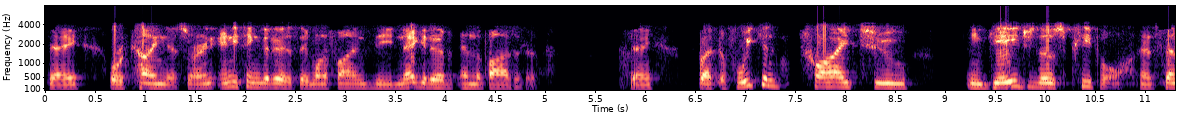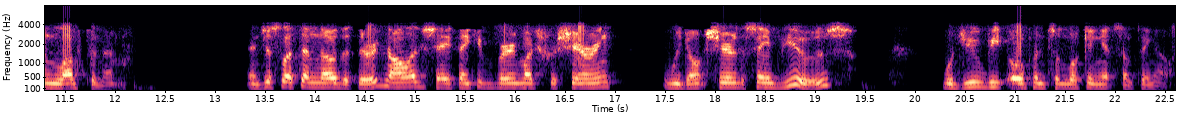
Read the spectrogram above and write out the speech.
okay, or kindness or any, anything that is. They want to find the negative and the positive, okay. But if we can try to engage those people and send love to them, and just let them know that they're acknowledged. Hey, thank you very much for sharing. We don't share the same views. Would you be open to looking at something else,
